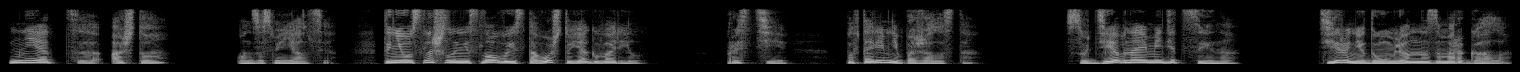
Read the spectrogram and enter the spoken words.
«Нет, а что?» Он засмеялся. Ты не услышала ни слова из того, что я говорил. Прости, повтори мне, пожалуйста. Судебная медицина. Тира недоумленно заморгала.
